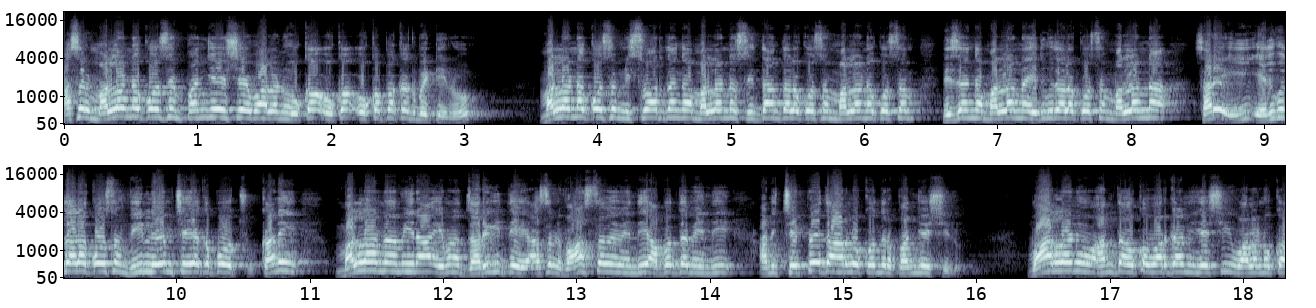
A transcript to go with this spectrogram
అసలు మల్లన్న కోసం పనిచేసే వాళ్ళను ఒక ఒక ఒక పక్కకు పెట్టిర్రు. మల్లన్న కోసం నిస్వార్థంగా మల్లన్న సిద్ధాంతాల కోసం మల్లన్న కోసం నిజంగా మల్లన్న ఎదుగుదల కోసం మల్లన్న సరే ఈ ఎదుగుదల కోసం వీళ్ళు ఏం చేయకపోవచ్చు? కానీ మల్లన్న మీద ఏమైనా జరిగితే అసలు వాస్తవం ఏంది అబద్ధం ఏంది అని చెప్పే దారిలో కొందరు పనిచేసిరు వాళ్ళను అంత ఒక వర్గాన్ని చేసి వాళ్ళను ఒక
